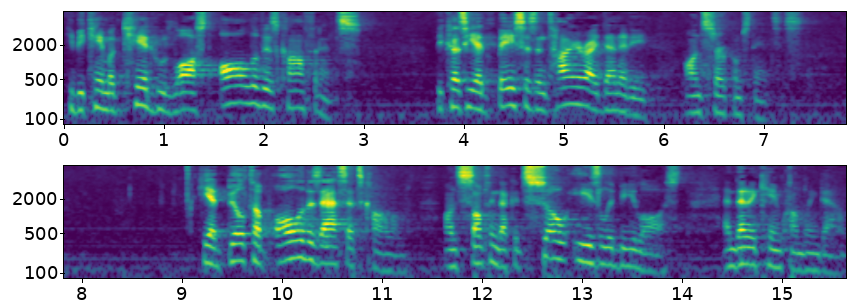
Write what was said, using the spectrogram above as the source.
He became a kid who lost all of his confidence because he had based his entire identity on circumstances. He had built up all of his assets column on something that could so easily be lost, and then it came crumbling down.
